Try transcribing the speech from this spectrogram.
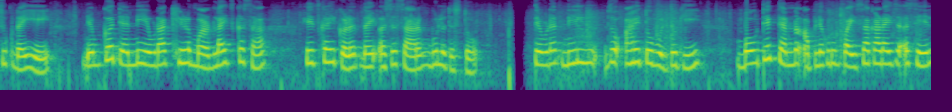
चूक नाही आहे नेमकं त्यांनी एवढा खेळ मांडलायच कसा? हेच काही कळत नाही असं सारंग बोलत असतो. तेवढ्यात नील जो आहे तो बोलतो की बहुतेक त्यांना आपल्याकडून पैसा काढायचा असेल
